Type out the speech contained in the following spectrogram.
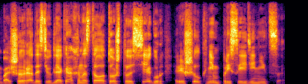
Большой радостью для Кахана стало то, что Сегур решил к ним присоединиться.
